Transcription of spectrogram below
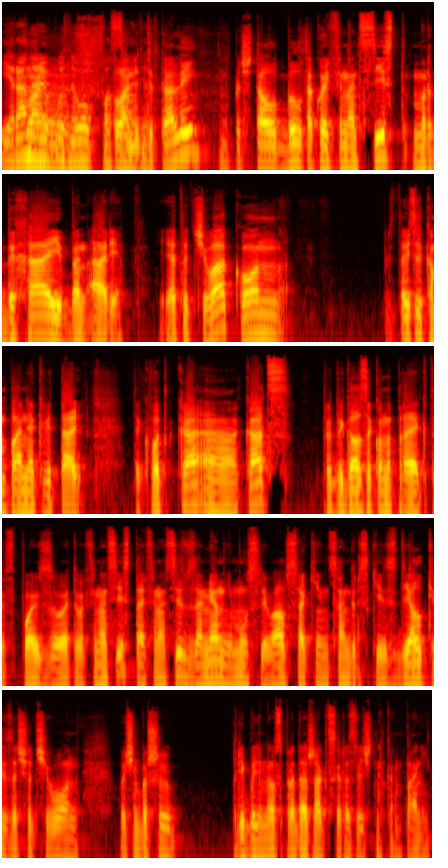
И рано или поздно его посадят. В плане деталей почитал, был такой финансист Мордехай Бен Ари. И этот чувак, он представитель компании Аквиталь. Так вот, э, Кац продвигал законопроекты в пользу этого финансиста, а финансист взамен ему сливал всякие инсайдерские сделки, за счет чего он очень большую прибыль имел с продажи акций различных компаний.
